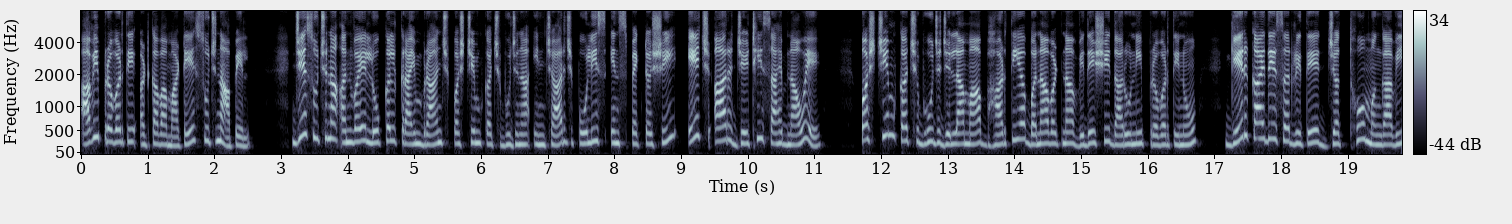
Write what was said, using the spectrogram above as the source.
આવી પ્રવૃત્તિ અટકાવવા માટે સૂચના આપેલ. જે સૂચના અન્વયે લોકલ ક્રાઇમ બ્રાન્ચ પશ્ચિમ કચ્છ ભુજના incharge police inspector Shri H R Jethi સાહેબ નાઓએ પશ્ચિમ કચ્છ ભુજ જિલ્લામાં ભારતીય બનાવટના વિદેશી દારૂની પ્રવૃત્તિનો ગેરકાયદેસર રીતે જથ્થો મંગાવી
